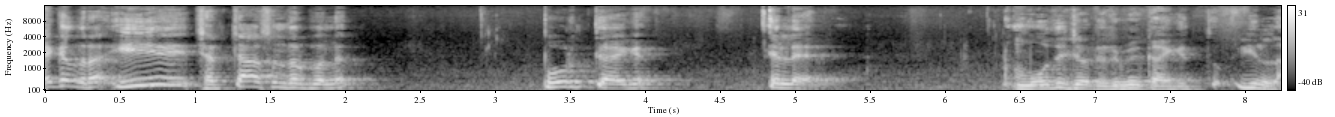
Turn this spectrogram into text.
ಯಾಕಂದ್ರೆ ಈ ಚರ್ಚಾ ಸಂದರ್ಭದಲ್ಲಿ ಪೂರ್ತಿಯಾಗಿ ಇಲ್ಲೇ ಜೊತೆ ಇರಬೇಕಾಗಿತ್ತು ಇಲ್ಲ.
